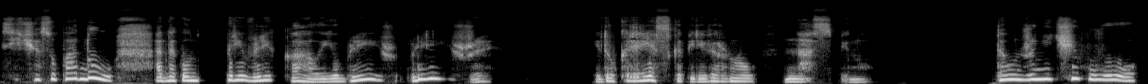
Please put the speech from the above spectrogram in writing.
сейчас упаду!» Однако он привлекал ее ближе, ближе и вдруг резко перевернул на спину. «Да он же ничего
